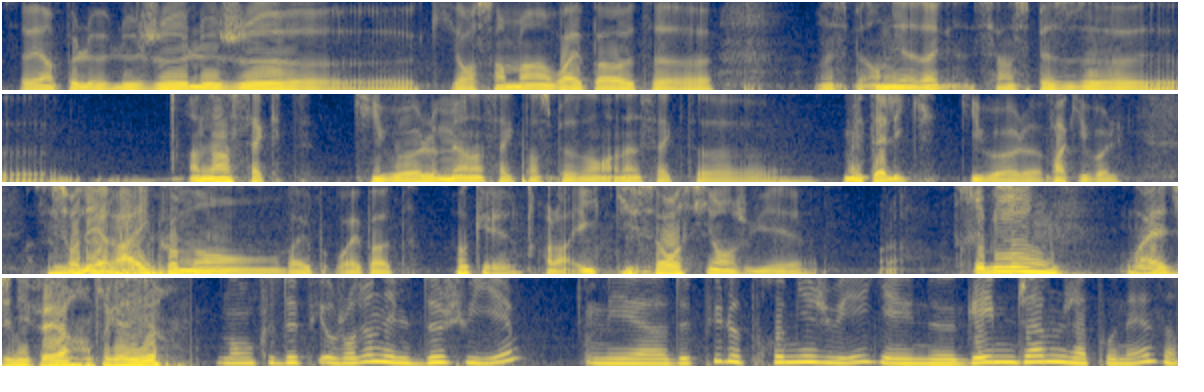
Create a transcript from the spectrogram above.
Vous savez un peu le, le jeu, le jeu euh, qui ressemble à un Wipeout. c'est un espèce de un insecte qui vole, mais un insecte, un espèce un insecte métallique qui vole, enfin qui vole, qui est sur des rails comme dans Wipe- Wipeout. Ok. Voilà, et qui sort aussi en juillet. Très bien. Ouais, Jennifer, un truc à dire? Donc depuis aujourd'hui on est le 2 juillet, mais euh, depuis le 1er juillet il y a une game jam japonaise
